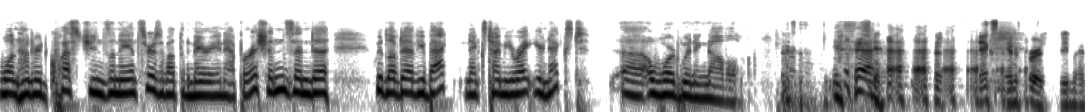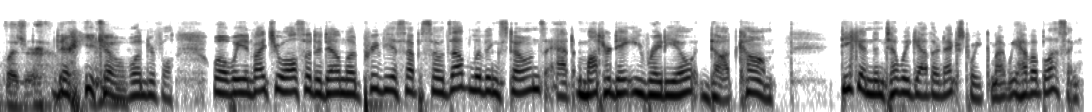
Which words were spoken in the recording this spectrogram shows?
100 questions and answers about the Marian apparitions. And uh, we'd love to have you back next time you write your next uh, award winning novel. next and first, be my pleasure. There you go. Wonderful. Well, we invite you also to download previous episodes of Living Stones at materdeiradio.com. Deacon, until we gather next week, might we have a blessing?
